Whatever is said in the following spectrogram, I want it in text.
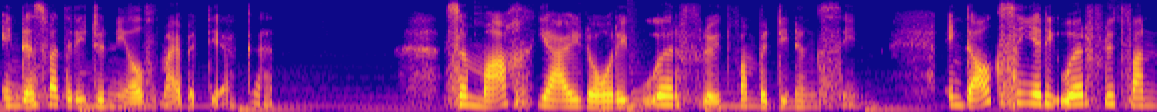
En dis wat hierdie toneel vir my beteken se mag jy daardie oorvloed van bediening sien. En dalk sien jy die oorvloed van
